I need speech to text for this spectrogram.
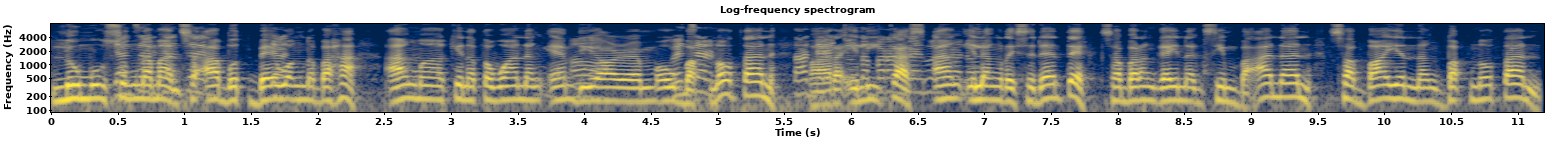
Lumusong naman sa abot bewang na baha ang mga kinatawan ng MDRMO Oh. Baknotan Ta- para ilikas barangay, ang ilang residente sa barangay Nagsimbaanan sa bayan ng Baknotan.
